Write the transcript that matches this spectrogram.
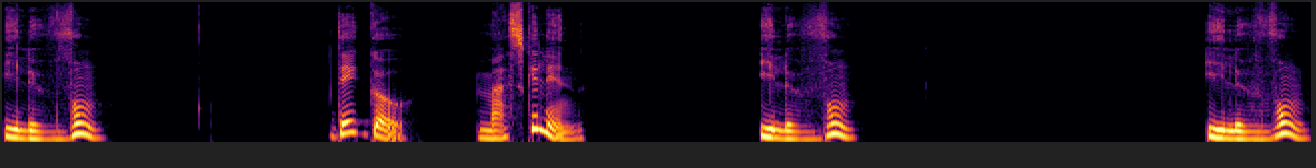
Ils vont. They go. Masculine. Ils vont. Ils vont.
